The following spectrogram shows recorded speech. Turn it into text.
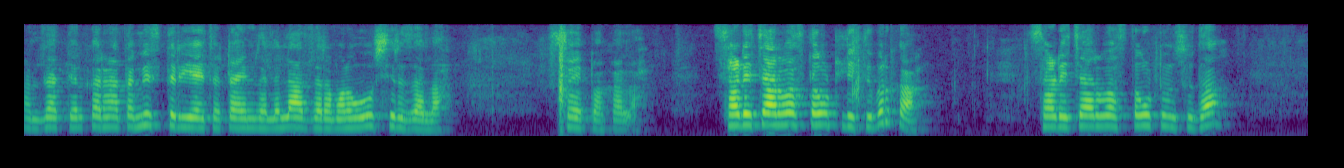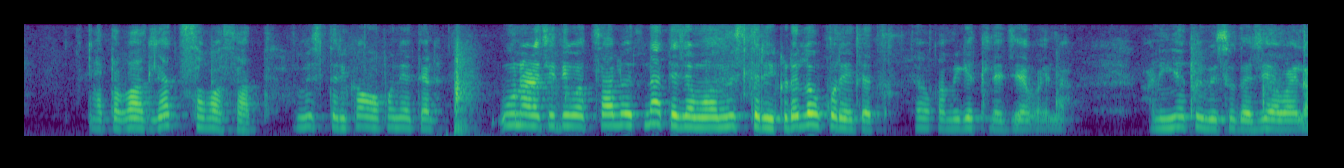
आणि जातील. कारण आता मिस्त्री यायचा टाईम झाला लाजारा जरा मला उशीर झाला स्वयंपाकाला. साडेचार वाजता उठली ती बरं का? साडेचार वाजता उठूनसुद्धा आता वाजल्यात सव्वा सात. मिस्त्री केव्हा पण येतात उन्हाळ्याचे दिवस चालू आहेत ना त्याच्यामुळं मिस्त्री इकडे लवकर येतात. हे का मी घेतले जेवायला. आणि या तुम्ही सुद्धा जेवायला.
